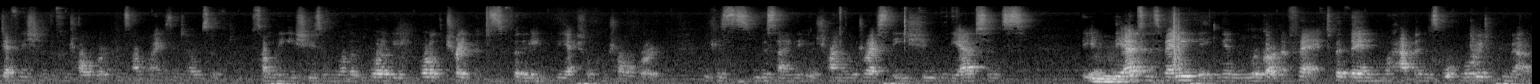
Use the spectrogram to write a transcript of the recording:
definition of the control group in some ways, in terms of some of the issues and what are, what are the what are the treatments for the, the actual control group? Because you were saying that you were trying to address the issue with the absence, the, Mm. the absence of anything, and we've got an effect. But then what happens? What, what we're talking about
